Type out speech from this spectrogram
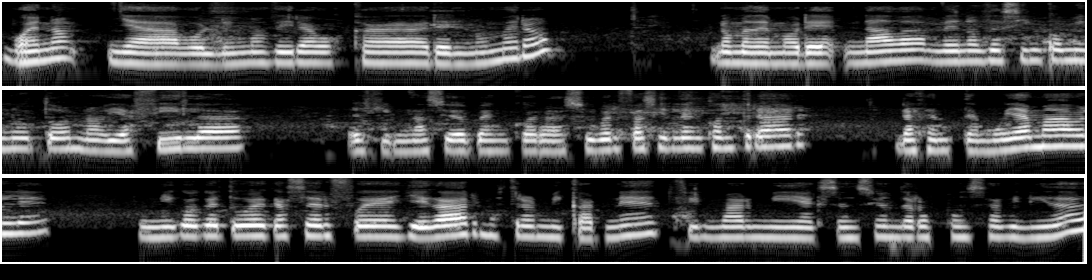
Bueno, ya volvimos de ir a buscar el número. No me demoré nada, menos de 5 minutos, no había fila. El gimnasio de Penco era súper fácil de encontrar, la gente muy amable. Lo único que tuve que hacer fue llegar, mostrar mi carnet, firmar mi extensión de responsabilidad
